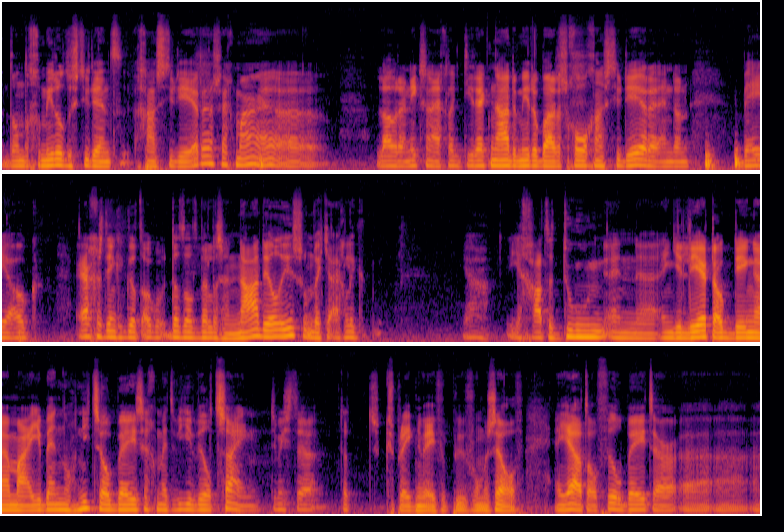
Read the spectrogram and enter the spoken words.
dan de gemiddelde student gaan studeren, zeg maar. Hè. Eh, Laura en ik zijn eigenlijk direct na de middelbare school gaan studeren. En dan ben je ook... Ergens denk ik dat ook, dat, dat wel eens een nadeel is, omdat je eigenlijk... Ja, je gaat het doen en, eh, en je leert ook dingen, maar je bent nog niet zo bezig met wie je wilt zijn. Tenminste, dat, ik spreek nu even puur voor mezelf. En jij had al veel beter... eh, eh,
